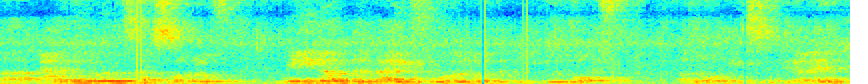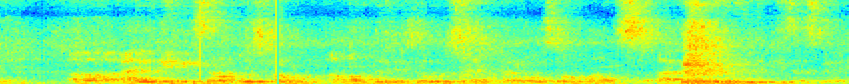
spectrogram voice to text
uh, animals have sort of made up the life world of the people of uh, Northeast India. And uh, I'll give examples from among the Mizos and also amongst other communities as well.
